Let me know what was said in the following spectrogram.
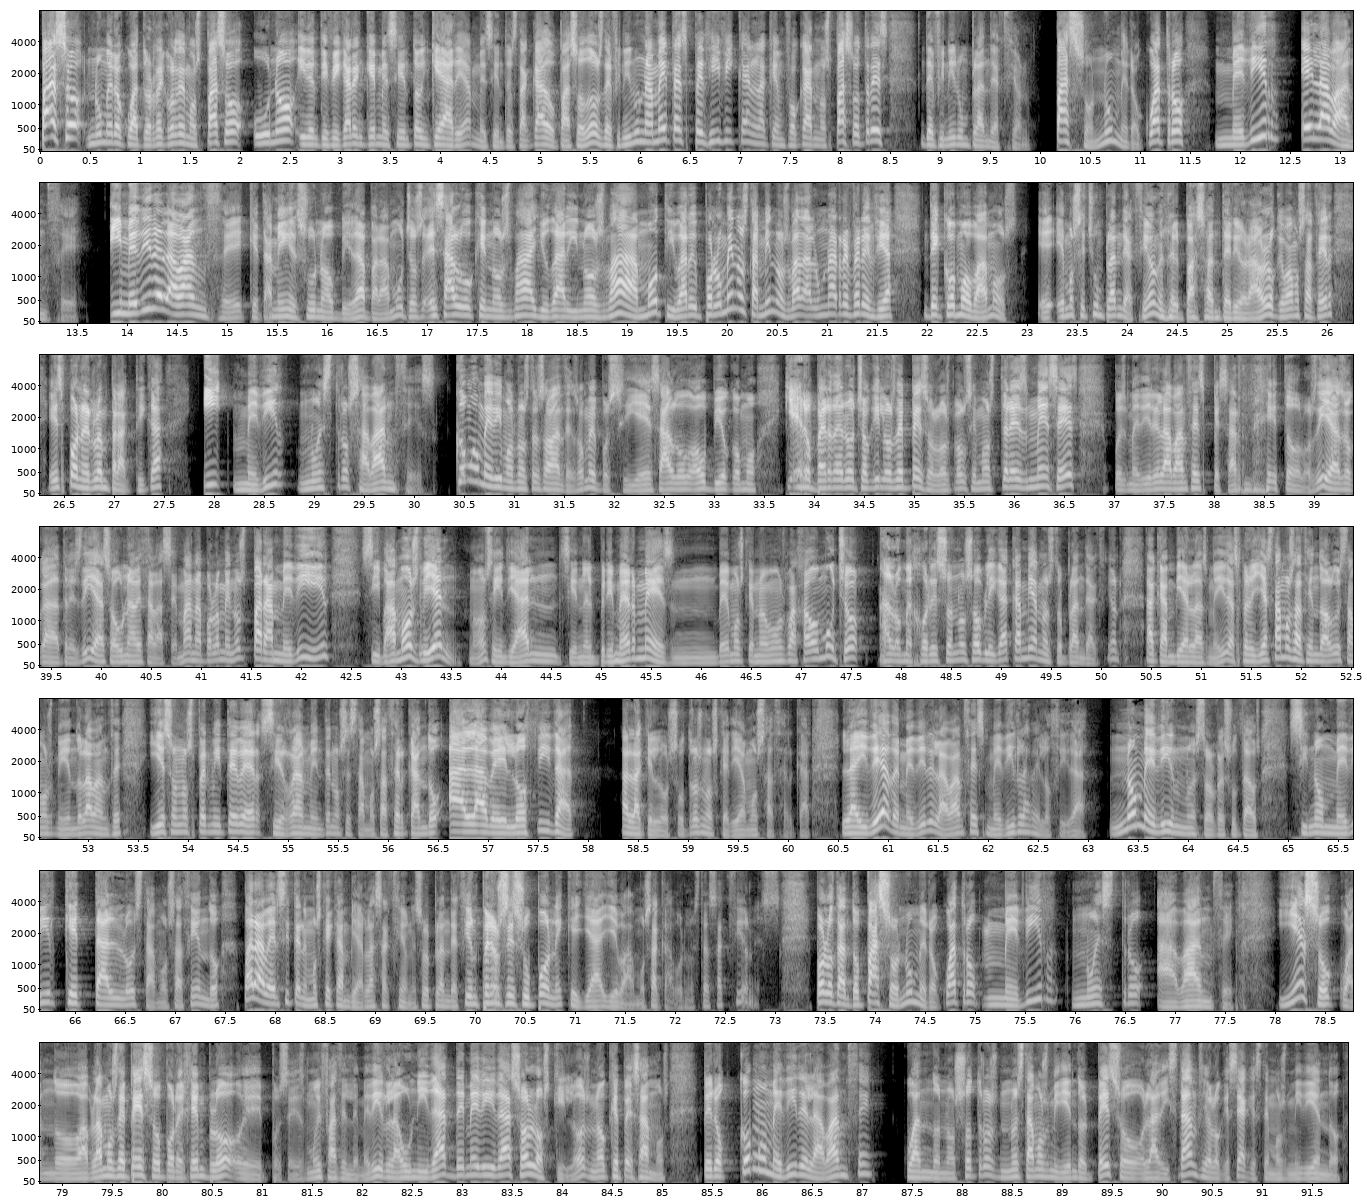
Paso número cuatro. Recordemos, paso uno, identificar en qué me siento, en qué área me siento estancado. Paso dos, definir una meta específica en la que enfocarnos. Paso tres, definir un plan de acción. Paso número cuatro, medir el avance. Y medir el avance, que también es una obviedad para muchos, es algo que nos va a ayudar y nos va a motivar, y por lo menos también nos va a dar una referencia de cómo vamos. Eh, hemos hecho un plan de acción en el paso anterior. Ahora lo que vamos a hacer es ponerlo en práctica y medir nuestros avances. ¿Cómo medimos nuestros avances? Hombre, pues si es algo obvio como quiero perder 8 kilos de peso los próximos 3 meses, pues medir el avance es pesarme todos los días o cada 3 días o una vez a la semana por lo menos para medir si vamos bien, ¿no? Si ya si en el primer mes vemos que no hemos bajado mucho, a lo mejor eso nos obliga a cambiar nuestro plan de acción, a cambiar las medidas, pero ya estamos haciendo algo, estamos midiendo el avance y eso nos permite ver si realmente nos estamos acercando a la velocidad a la que nosotros nos queríamos acercar. La idea de medir el avance es medir la velocidad. No medir nuestros resultados, sino medir qué tal lo estamos haciendo para ver si tenemos que cambiar las acciones o el plan de acción. Pero se supone que ya llevamos a cabo nuestras acciones. Por lo tanto, paso número cuatro, medir nuestro avance. Y eso, cuando hablamos de peso, por ejemplo, eh, pues es muy fácil de medir. La unidad de medida son los kilos, ¿no? Que pesamos. Pero, ¿cómo medir el avance? Cuando nosotros no estamos midiendo el peso o la distancia o lo que sea que estemos midiendo.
